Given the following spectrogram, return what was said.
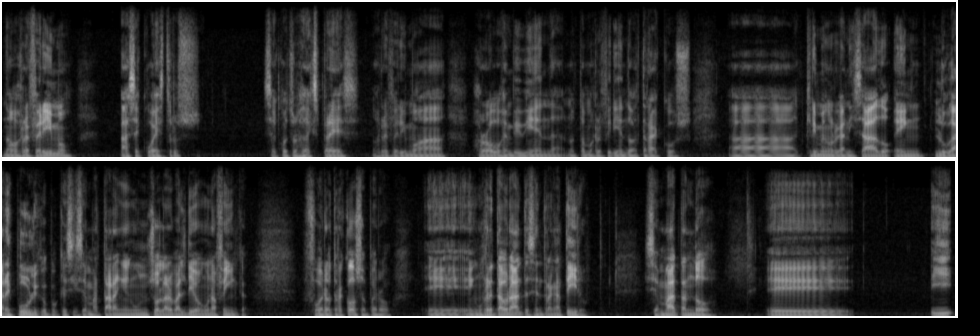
Nos referimos a secuestros, secuestros de express, nos referimos a robos en vivienda, nos estamos refiriendo a atracos, a crimen organizado en lugares públicos, porque si se mataran en un solar baldío, en una finca, fuera otra cosa, pero eh, en un restaurante se entran a tiro, se matan dos. Eh, y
